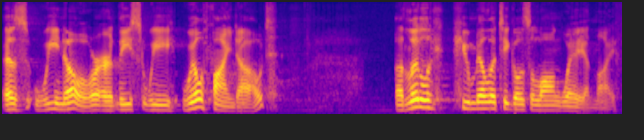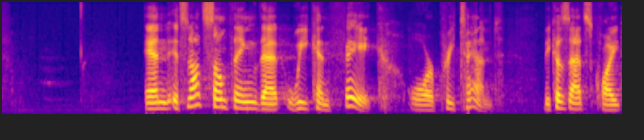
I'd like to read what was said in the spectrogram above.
As we know, or at least we will find out, a little humility goes a long way in life. And it's not something that we can fake or pretend, because that's quite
